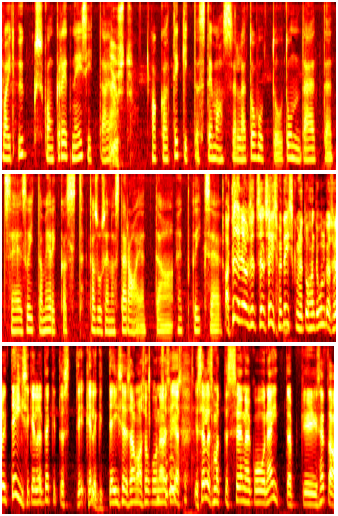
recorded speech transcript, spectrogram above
vaid üks konkreetne esitaja. just aga tekitas temas selle tohutu tunde, et, et see sõit Ameerikast tasus ennast ära et, et kõik see. aga tõenäoliselt seal seitsmeteistkümne tuhande hulgas oli teisi, kellel tekitas te, kellegi teise samasugune asi ja, ja selles mõttes see nagu näitabki seda,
